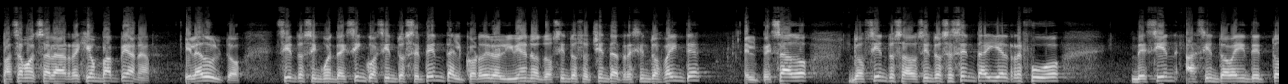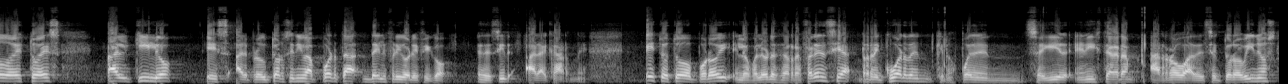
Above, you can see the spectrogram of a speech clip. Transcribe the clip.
Pasamos a la región pampeana. El adulto, 155 a 170, el cordero liviano 280 a 320, el pesado 200 a 260 y el refugo de 100 a 120. Todo esto es al kilo, es al productor sin IVA puerta del frigorífico, es decir, a la carne. Esto es todo por hoy en los valores de referencia. Recuerden que nos pueden seguir en Instagram, arroba del sector ovinos,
